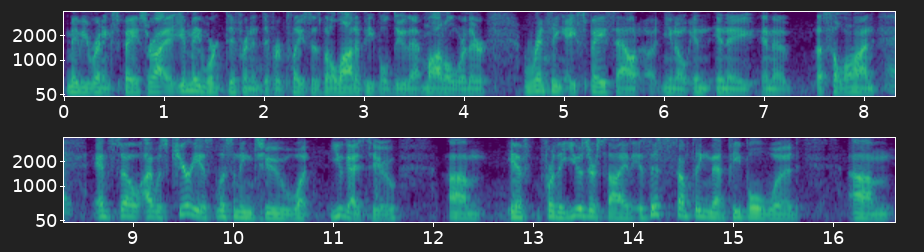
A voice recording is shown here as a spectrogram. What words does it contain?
maybe renting space, or I, it may work different in different places. But a lot of people do that model where they're renting a space out, uh, you know, in in a in a, a salon. Right. And so I was curious, listening to what you guys do, um, if for the user side, is this something that people would um,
